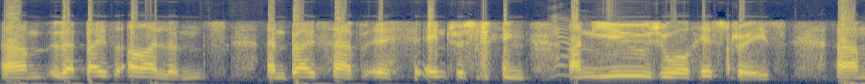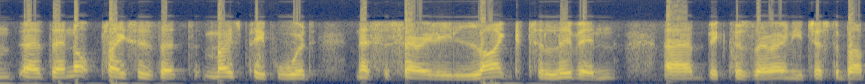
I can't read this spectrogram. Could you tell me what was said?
Um, they're both islands and both have interesting, yeah. unusual histories. Um, uh, they're not places that most people would necessarily like to live in uh, because they're only just above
